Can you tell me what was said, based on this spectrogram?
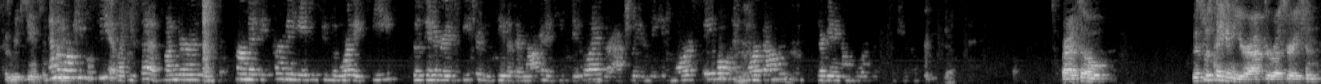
because we've seen some. And the more people see it, like you said, funders and permitting, permitting agencies, the more they see those integrated features and see that they're not gonna destabilize, they're actually gonna make it more stable and Mhm. more balanced, they're getting on board with it for sure. All right, so this was taken a year after restoration,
